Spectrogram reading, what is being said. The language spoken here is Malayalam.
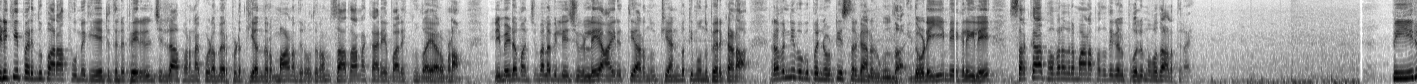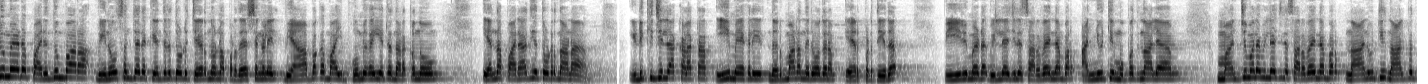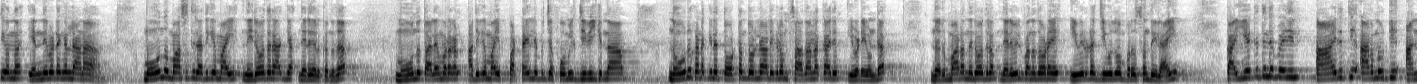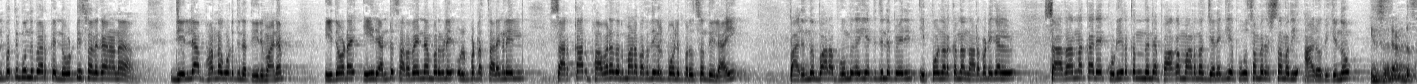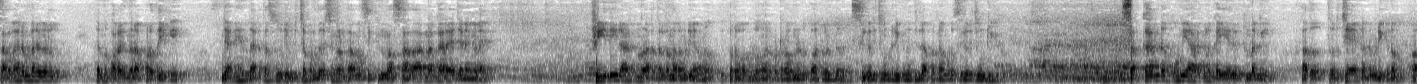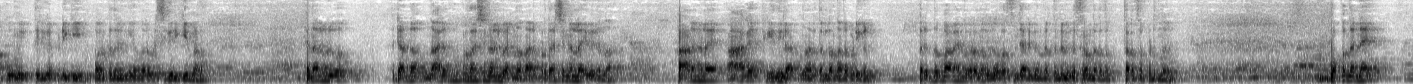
ഇടുക്കി പരുന്തുപാറ ഭൂമി കയ്യേറ്റത്തിന്റെ പേരിൽ ജില്ലാ ഭരണകൂടം ഏർപ്പെടുത്തിയ നിർമ്മാണ നിരോധനം സാധാരണക്കാരെ പാലിക്കുന്നതായി ആരോപണം. പിരിമേട് മഞ്ചുമല വില്ലേജുകളിലെ ആയിരത്തി അറുന്നൂറ്റി അൻപത്തിമൂന്ന് പേർക്കാണ് റവന്യൂ വകുപ്പ് നോട്ടീസ് നൽകാനൊരുങ്ങുന്നത് ഇതോടെ ഈ മേഖലയിലെ സർക്കാർ ഭവന നിർമ്മാണ പദ്ധതികൾ പോലും അവതാളത്തിലായി. പീരുമേട് പരുന്തുംപാറ വിനോദസഞ്ചാര കേന്ദ്രത്തോട് ചേർന്നുള്ള പ്രദേശങ്ങളിൽ വ്യാപകമായി ഭൂമി കയ്യേറ്റം നടക്കുന്നു എന്ന പരാതിയെ തുടർന്നാണ് ഇടുക്കി ജില്ലാ കളക്ടർ ഈ മേഖലയിൽ നിർമ്മാണ നിരോധനം ഏർപ്പെടുത്തിയത്. പീരുമേട് വില്ലേജിലെ സർവേ നമ്പർ അഞ്ഞൂറ്റി മുപ്പത്തിനാല് മഞ്ചുമല വില്ലേജിലെ സർവേ നമ്പർ നാനൂറ്റി നാൽപ്പത്തിയൊന്ന് എന്നിവിടങ്ങളിലാണ് മൂന്ന് മാസത്തിലധികമായി നിരോധനാജ്ഞ നിലനിൽക്കുന്നത്. മൂന്ന് തലമുറകൾ അധികമായി പട്ടയം ലഭിച്ച ഭൂമിയിൽ ജീവിക്കുന്ന നൂറുകണക്കിന് തോട്ടം തൊഴിലാളികളും സാധാരണക്കാരും ഇവിടെയുണ്ട്. നിർമ്മാണ നിരോധനം നിലവിൽ വന്നതോടെ ഇവരുടെ ജീവിതവും പ്രതിസന്ധിയിലായി. കയ്യേറ്റത്തിന്റെ പേരിൽ ആയിരത്തി അറുന്നൂറ്റി അൻപത്തിമൂന്ന് പേർക്ക് നോട്ടീസ് നൽകാനാണ് ജില്ലാ ഭരണകൂടത്തിന്റെ തീരുമാനം. ഇതോടെ ഈ രണ്ട് സർവേ നമ്പറുകളിൽ ഉൾപ്പെട്ട സ്ഥലങ്ങളിൽ സർക്കാർ ഭവന നിർമ്മാണ പദ്ധതികൾ പോലും പ്രതിസന്ധിയിലായി. പരുന്തുംപാറ ഭൂമി കയ്യേറ്റത്തിന്റെ പേരിൽ ഇപ്പോൾ നടക്കുന്ന നടപടികൾ സാധാരണക്കാരെ കുടിയിറക്കുന്നതിന്റെ ഭാഗമാണെന്ന് ജനകീയ ഭൂസംരക്ഷണ സമിതി ആരോപിക്കുന്നു. രണ്ട് സർവേ നമ്പറുകൾ എന്ന് പറയുന്നതിനപ്പുറത്തേക്ക് ഞാൻ നേരത്തെ സൂചിപ്പിച്ച പ്രദേശങ്ങൾ താമസിക്കുന്ന സാധാരണക്കാരായ ജനങ്ങളെ ഭീതിയിലാഴ്ത്തുന്ന തരത്തിലുള്ള നടപടിയാണ് ഇപ്പോൾ ബഹുമാനപ്പെട്ട റവന്യൂ ഡിപ്പാർട്ട്മെന്റ് സ്വീകരിച്ചുകൊണ്ടിരിക്കുന്നത് ജില്ലാ ഭരണകൂടം സ്വീകരിച്ചുകൊണ്ടിരിക്കുന്നത് സർക്കാരിന്റെ ഭൂമി ആരെങ്കിലും കയ്യേറിയിട്ടുണ്ടെങ്കിൽ അത് തീർച്ചയായും കണ്ടുപിടിക്കണം ആ ഭൂമി തിരികെ പിടിക്കുകയും അവർക്കെതിരെ നിയമ നടപടി സ്വീകരിക്കുകയും വേണം. എന്നാൽ ഒരു രണ്ട് നാല് ഭൂപ്രദേശങ്ങളിൽ വരുന്ന നാല് പ്രദേശങ്ങളിലായി വരുന്ന ആളുകളെ ആകെ ഭീതിയിലാക്കുന്ന തരത്തിലുള്ള നടപടികൾ പെരുന്തമ്പാറ എന്ന് പറയുന്ന വിനോദസഞ്ചാര കേന്ദ്രത്തിന്റെ വികസനം തടസ്സ- തടസ്സപ്പെടുന്നതിനും ഒപ്പം തന്നെ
